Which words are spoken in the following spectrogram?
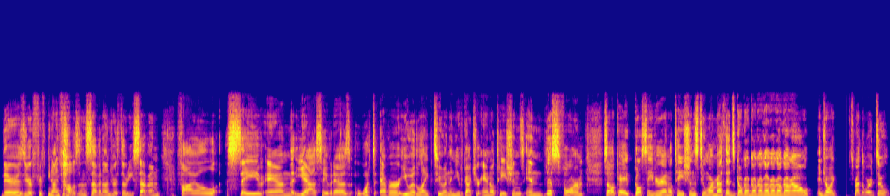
There's your 59,737 file, save, and yeah, save it as whatever you would like to, and then you've got your annotations in this form. So okay, go save your annotations. Two more methods. Go, go, go, go, go, go, go, go, go. Enjoy. Spread the word too.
